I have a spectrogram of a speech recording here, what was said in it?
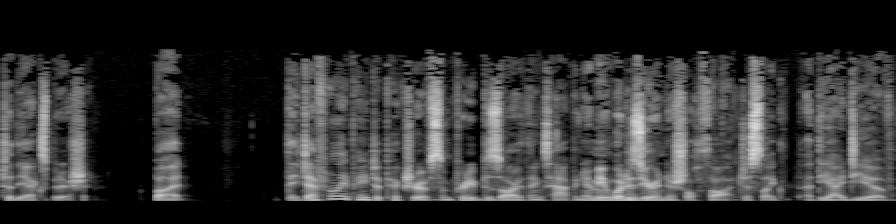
to the expedition, but they definitely paint a picture of some pretty bizarre things happening. I mean, what is your initial thought? Just like the idea of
